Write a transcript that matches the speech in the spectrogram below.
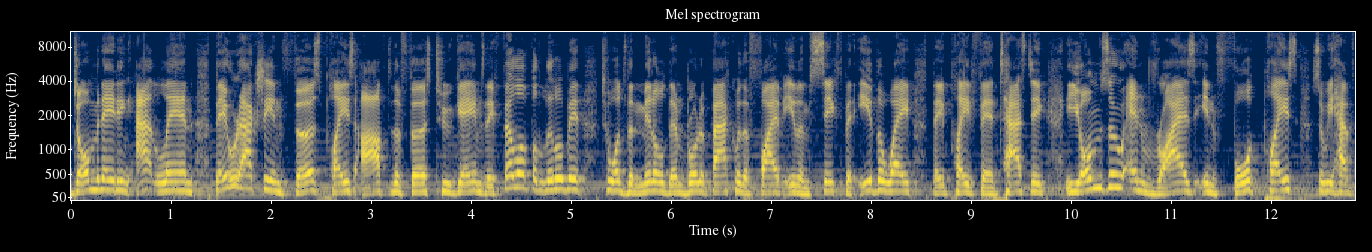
dominating at LAN. They were actually in first place after the first two games. They fell off a little bit towards the middle, then brought it back with a 5 Elim 6, but either way, they played fantastic. Iomzo and Rise in fourth place. So we have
